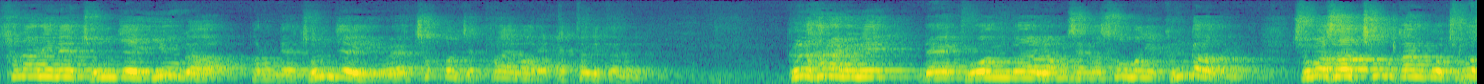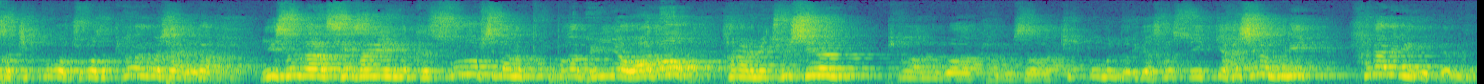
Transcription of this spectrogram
하나님의 존재 이유가 바로 내 존재 이유의 첫 번째 primary factor이기 때문에 그 하나님이 내 구원과 영생과 소망의 근거가 됩니다. 죽어서 천국 가는 거, 죽어서 기쁘고 죽어서 편한 것이 아니라 이 순간 세상에 있는 그 수없이 많은 풍파가 밀려와도 하나님이 주시는 평안과 감사와 기쁨을 누리게 살 수 있게 하시는 분이 하나님이기 때문에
